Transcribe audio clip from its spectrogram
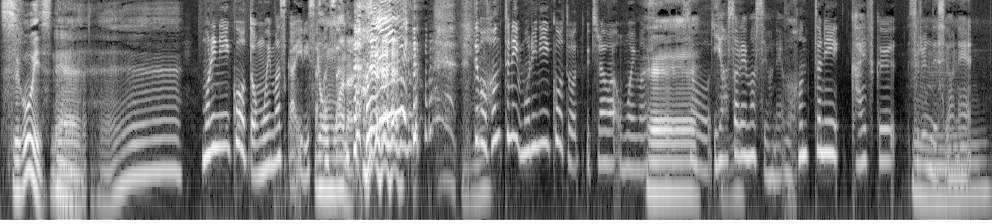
すごいですね、ねへえ森に行こうと思いますか？イリさん。いや思わない でも本当に森に行こうとうちらは思います。そう。癒されますよね。もう本当に回復するんですよね。うん。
